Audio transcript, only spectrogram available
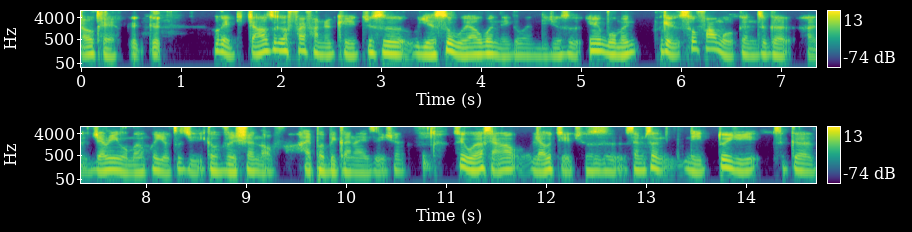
，OK Good good。OK，讲到这个 five hundred k，就是也是我要问的一个问题，就是因为我们 OK，so far 我跟这个呃 Jerry 我们会有自己一个 version of hyper-Bitcoinization，所以我要想要了解，就是 Samson，你对于这个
